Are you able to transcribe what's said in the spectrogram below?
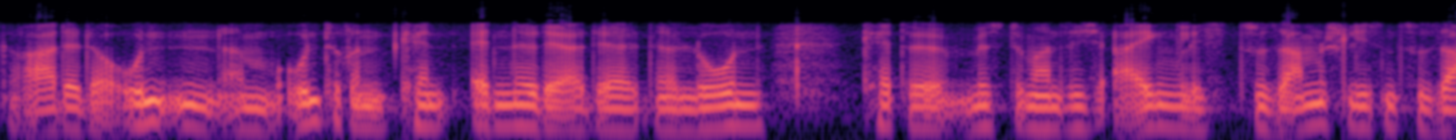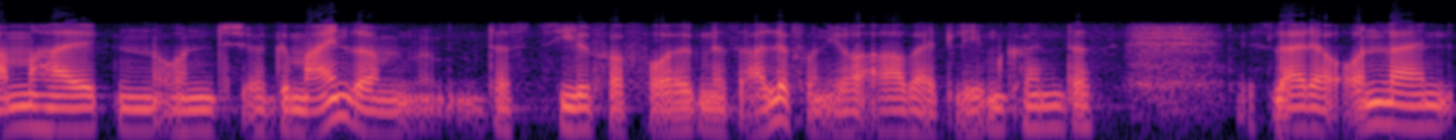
gerade da unten am unteren Ende der der, der Lohn Kette müsste man sich eigentlich zusammenschließen, zusammenhalten und äh, gemeinsam das Ziel verfolgen, dass alle von ihrer Arbeit leben können. Das ist leider online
